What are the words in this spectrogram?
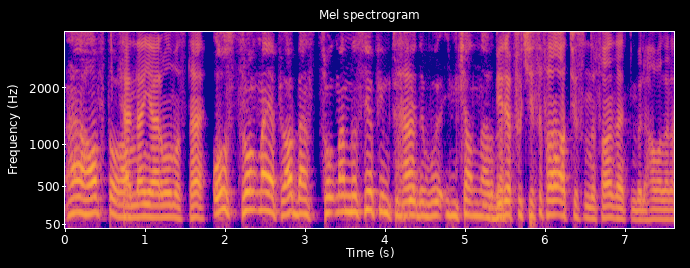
Ha hafta o. hafta. Senden yarma olmasın ha. O strongman yapıyor abi. Ben strongman nasıl yapayım Türkiye'de bu imkanlarda? Bira fıçısı falan atıyorsundur falan zannettim böyle havalara.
